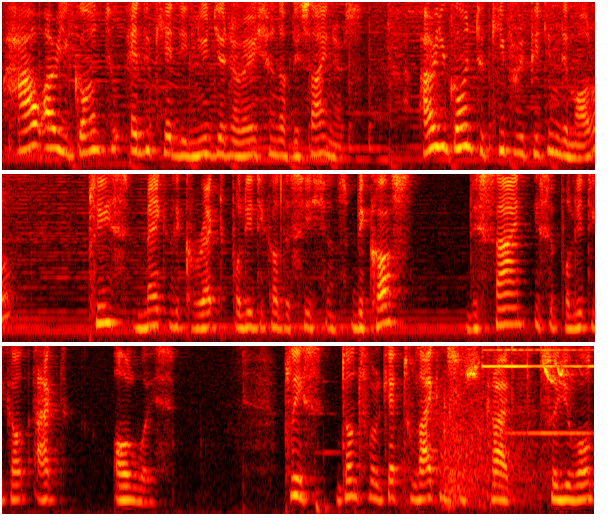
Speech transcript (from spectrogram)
How are you going to educate the new generation of designers? Are you going to keep repeating the model? Please make the correct political decisions because design is a political act always. Please don't forget to like and subscribe so you won't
